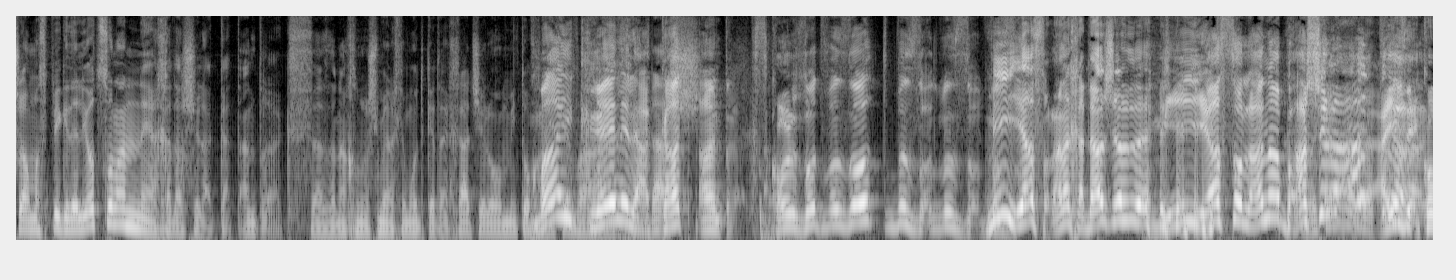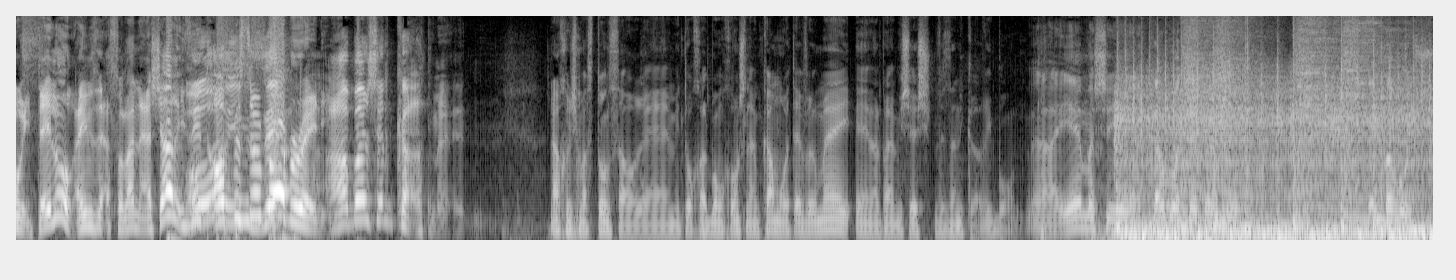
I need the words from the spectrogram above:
מוכשר מספיק כדי להיות סולן החדש של להקת אנטרקס? אז אנחנו נשמיע לכם עוד קטע אחד שלו מתוך מה יקרה ללהקת. אנטרקס? כל זאת וזאת, בזאת וזאת. מי יהיה הסולן החדש של... מי יהיה הסולן הבא של האנטרקס? האם זה קורי טיילור? האם זה הסולן הישר? או אם זה ברבריידי? אבא של קארטמן. אנחנו נשמע סטון סאור אה, מתוך האלבום האחרון שלהם, קאמו את אבר מיי, מ-2006, וזה נקרא ריבורן. אה, יהיה מה שיהיה, קמו אתם באמת. תן בראש.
